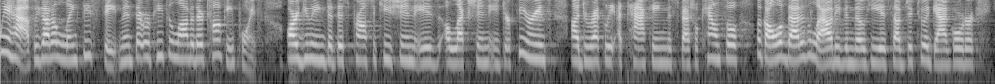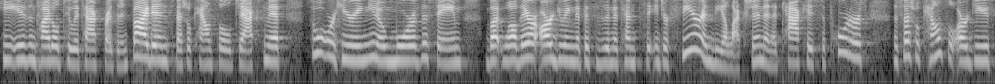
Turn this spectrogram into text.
We have. We got a lengthy statement that repeats a lot of their talking points, arguing that this prosecution is election interference, uh, directly attacking the special counsel. Look, all of that is allowed, even though he is subject to a gag order. He is entitled to attack President Biden, special counsel Jack Smith. So what we're hearing, you know, more of the same. But while they're arguing that this is an attempt to interfere in the election and attack his supporters, the special counsel argues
